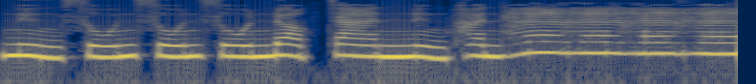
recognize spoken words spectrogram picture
1000 ดอกจัน 1,5555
